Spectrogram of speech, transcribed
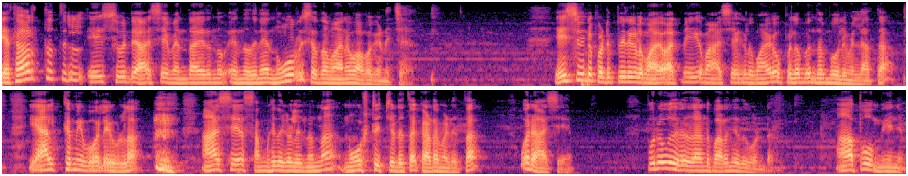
യഥാർത്ഥത്തിൽ യേശുവിന്റെ ആശയം എന്തായിരുന്നു എന്നതിനെ നൂറ് ശതമാനവും അവഗണിച്ച്. യേശുവിന്റെ പഠിപ്പീരുകളുമായോ ആത്മീയമായ ആശയങ്ങളുമായോ പുലബന്ധം പോലുമില്ലാത്ത ഈ ആൽക്കമി പോലെയുള്ള ആശയ സംഹിതകളിൽ നിന്ന് മോഷ്ടിച്ചെടുത്ത കടമെടുത്ത ഒരാശയം. പുരോഹിതൻ ഏതാണ്ട് പറഞ്ഞതുകൊണ്ട് ആപ്പവും മീഞ്ഞും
